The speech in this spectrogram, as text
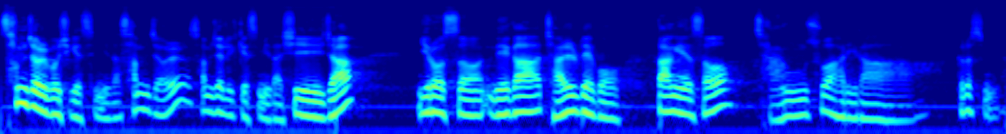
3절 보시겠습니다. 3절, 3절 읽겠습니다. 시작. 이로써 내가 잘 되고 땅에서 장수하리라. 그렇습니다.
